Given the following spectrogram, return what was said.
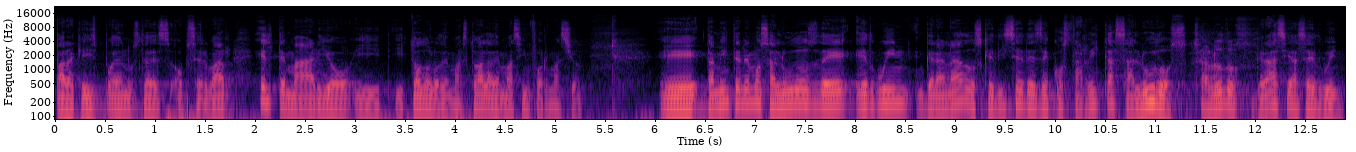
para que puedan ustedes observar el temario y, todo lo demás, toda la demás información. Eh, también tenemos saludos de Edwin Granados que dice desde Costa Rica, saludos. Saludos. Gracias Edwin,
